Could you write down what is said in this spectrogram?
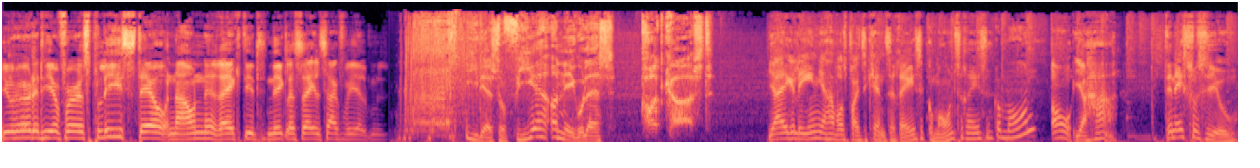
You heard it here first. Please stav navnene rigtigt. Niklas Sahl, tak for hjælpen. Ida Sofia og Nikolas podcast. Jeg er ikke alene. Jeg har vores praktikant Therese. Godmorgen, Therese. Godmorgen. Og jeg har den eksklusive,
